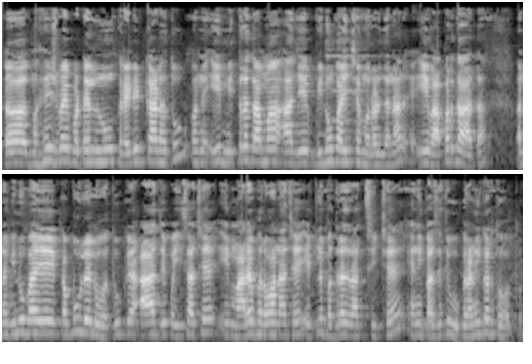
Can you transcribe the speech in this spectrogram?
મહેશભાઈ પટેલનું ક્રેડિટ કાર્ડ હતું અને એ મિત્રતામાં આ જે વિનુભાઈ છે મરણ જનાર, એ વાપરતા હતા. અને વિનુભાઈએ કબૂલેલું હતું કે આ જે પૈસા છે એ મારે ભરવાના છે એટલે ભદ્રરાજસિંહ છે, એની પાસેથી ઉઘરાણી કરતો હતો.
